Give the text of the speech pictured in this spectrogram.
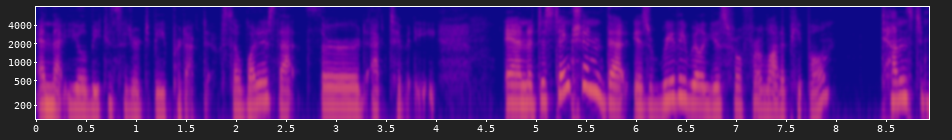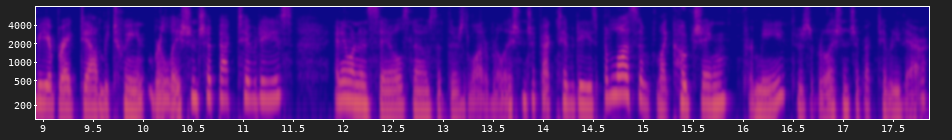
and that you'll be considered to be productive. So, what is that third activity? And a distinction that is really, really useful for a lot of people tends to be a breakdown between relationship activities. Anyone in sales knows that there's a lot of relationship activities, but lots of like coaching for me, there's a relationship activity there.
